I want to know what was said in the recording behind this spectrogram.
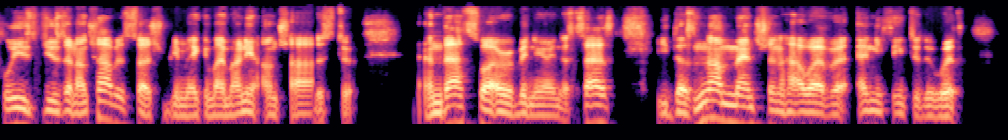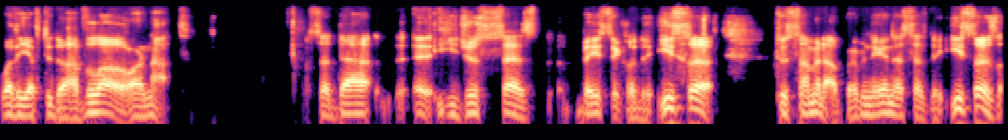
please use it on Shabbos, so I should be making my money on Shabbos too. And that's what Rabbi Yoina says. He does not mention, however, anything to do with whether you have to do Avla or not. So that uh, he just says basically the Isa, to sum it up, Rabbi Nagana says the Isa is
